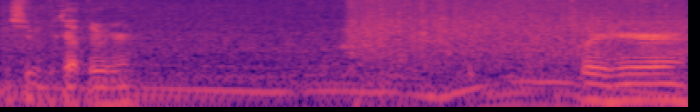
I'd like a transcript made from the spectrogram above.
We should be cut through here. Clear here.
